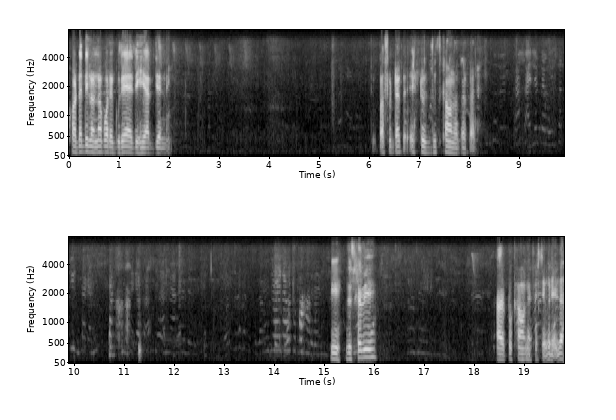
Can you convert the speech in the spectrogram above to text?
খড়টা দিল না, পরে ঘুরে দেখি আর দিয়ে নেই। বাছুরটাকে একটু দুধ খাওয়ানো দরকার। দুধ খাবি? আর একটু খাওয়ানোর চেষ্টা করে, যা।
